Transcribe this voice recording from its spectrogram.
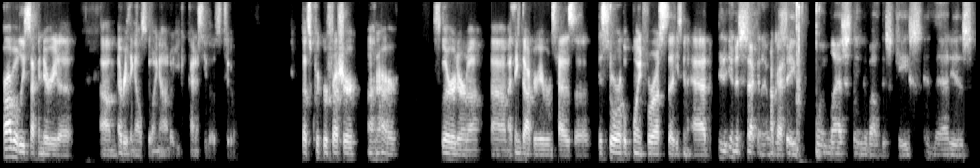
probably secondary to um, everything else going on, but you can kind of see those too. That's a quick refresher on our scleroderma. Um, I think Dr. Abrams has a historical point for us that he's going to add. In, in a second, I want to Okay. say one last thing about this case, and that is,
